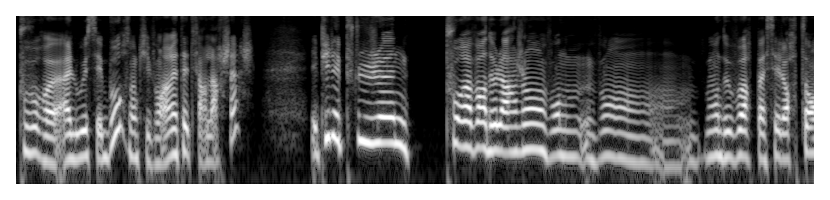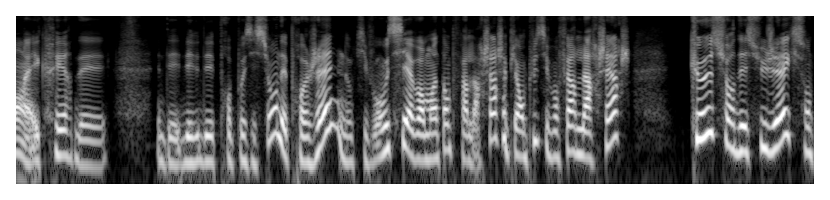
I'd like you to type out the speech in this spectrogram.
pour allouer ces bourses, donc ils vont arrêter de faire de la recherche. Et puis les plus jeunes, pour avoir de l'argent, vont, vont, devoir passer leur temps à écrire des, propositions, des projets. Donc ils vont aussi avoir moins de temps pour faire de la recherche. Et puis en plus, ils vont faire de la recherche que sur des sujets qui sont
